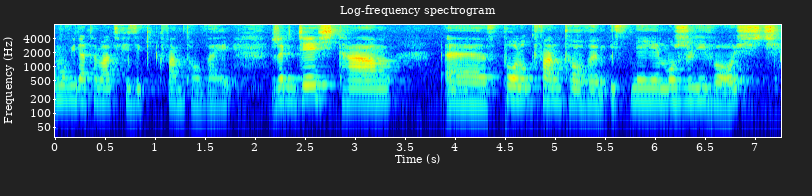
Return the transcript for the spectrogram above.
mówi na temat fizyki kwantowej, że gdzieś tam e, w polu kwantowym istnieje możliwość,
